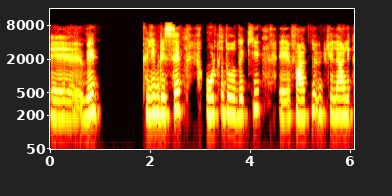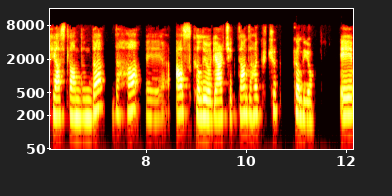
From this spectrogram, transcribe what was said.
e, ve kalibresi Orta Doğu'daki e, farklı ülkelerle kıyaslandığında daha e, az kalıyor gerçekten daha küçük kalıyor. E,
